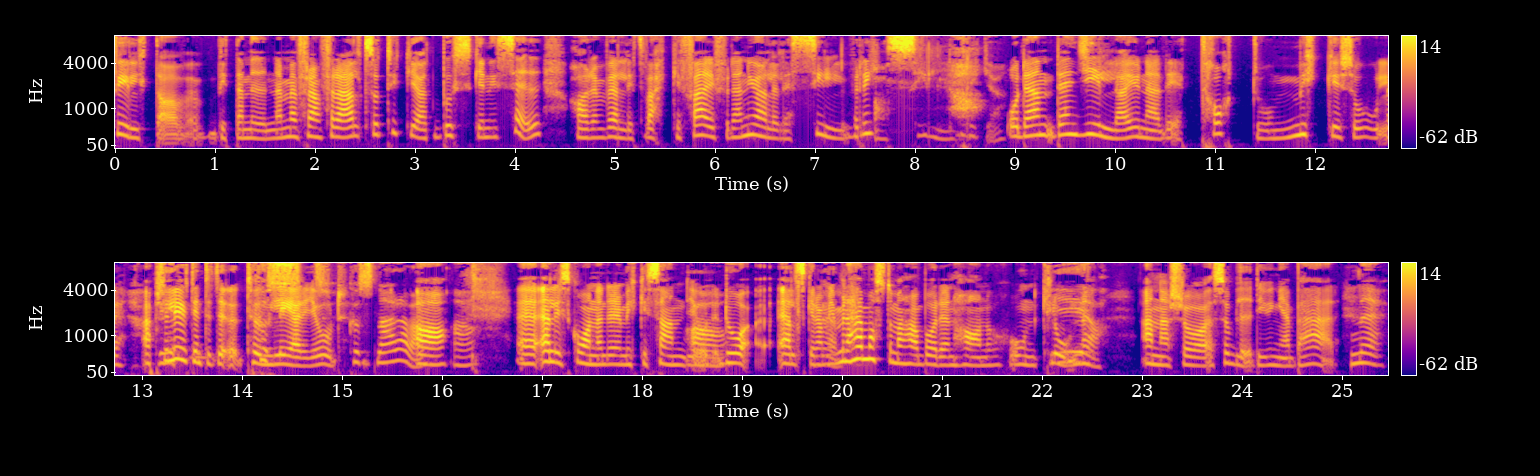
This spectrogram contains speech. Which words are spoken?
fyllt av vitaminer, men framförallt så tycker jag att busken i sig har en väldigt vacker färg, för den är ju alldeles silvrig. Ja, silvrig. Och den, den gillar ju när det är torrt och mycket sol. Absolut inte tung kust, lerjord. Kustnära va? Ja. ja. Eh, eller i Skåne där det är mycket sandjord. Ja. Då älskar de det. Men här måste man ha både en han och honklon. Ja. Annars så, så blir det ju inga bär. Nej.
